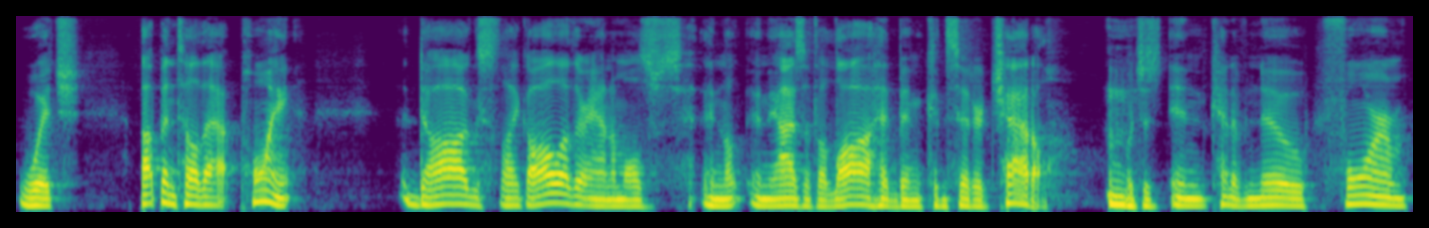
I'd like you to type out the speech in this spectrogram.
which up until that point, dogs, like all other animals in the, in the eyes of the law, had been considered chattel, mm. which is in kind of no form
